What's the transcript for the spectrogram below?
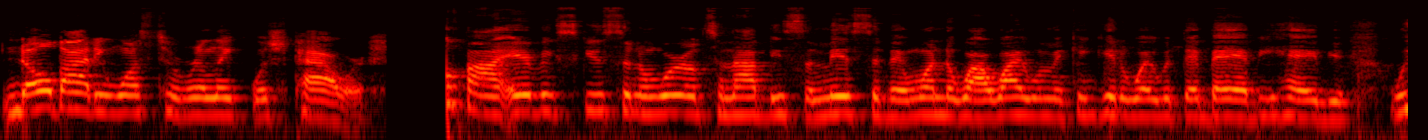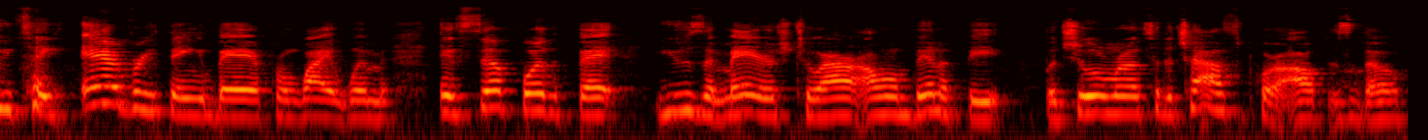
Nobody wants to relinquish power. Find every excuse in the world to not be submissive and wonder why white women can get away with their bad behavior. We take everything bad from white women, except for the fact using marriage to our own benefit. But you'll run to the child support office though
